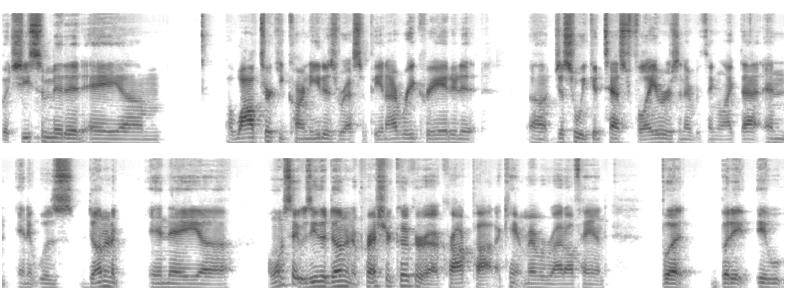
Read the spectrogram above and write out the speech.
but she submitted a um, a wild turkey carnitas recipe, and I recreated it uh, just so we could test flavors and everything like that. And and it was done in a in a uh, I want to say it was either done in a pressure cooker or a crock pot. I can't remember right offhand, but but it, it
